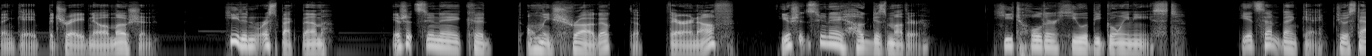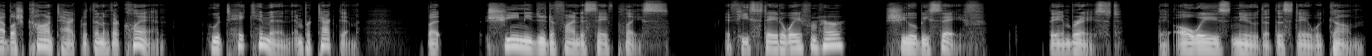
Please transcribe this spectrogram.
Benkei betrayed no emotion. He didn't respect them. Yoshitsune could only shrug. Oh, fair enough. Yoshitsune hugged his mother. He told her he would be going east. He had sent Benkei to establish contact with another clan who would take him in and protect him, but she needed to find a safe place. If he stayed away from her, she would be safe. They embraced. They always knew that this day would come,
